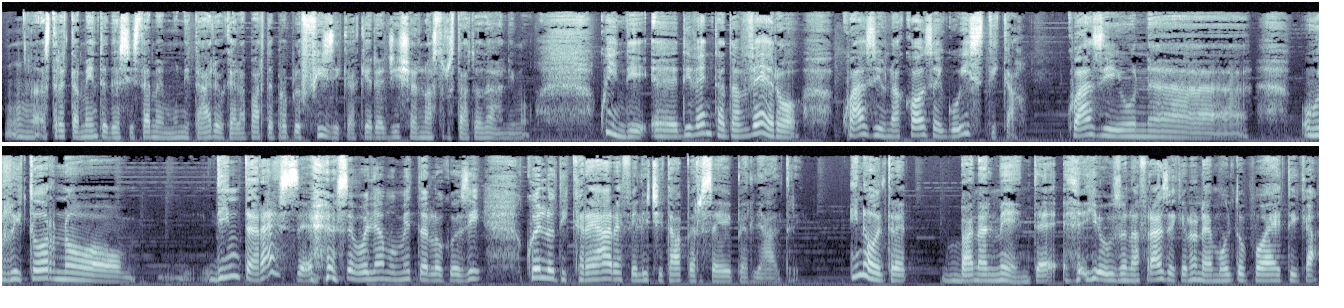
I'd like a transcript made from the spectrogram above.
mh, strettamente del sistema immunitario che è la parte proprio fisica che reagisce al nostro stato d'animo. Quindi eh, diventa davvero quasi una cosa egoistica quasi un, uh, un ritorno di interesse, se vogliamo metterlo così, quello di creare felicità per sé e per gli altri. Inoltre, banalmente, io uso una frase che non è molto poetica,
